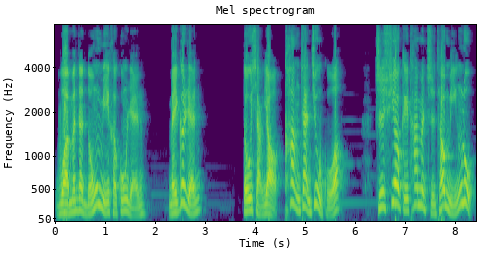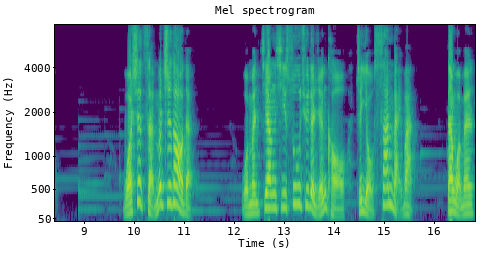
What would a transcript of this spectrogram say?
我们的农民和工人，每个人都想要抗战救国，只需要给他们指条明路。我是怎么知道的？我们江西苏区的人口只有三百万。但我们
